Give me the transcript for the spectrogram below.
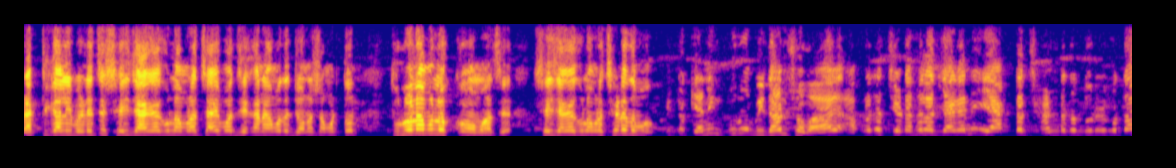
প্র্যাকটিক্যালি বেড়েছে সেই জায়গাগুলো আমরা চাইব যেখানে আমাদের জনসমর্থন তুলনামূলক কম আছে সেই জায়গাগুলো আমরা ছেড়ে দেবো। কিন্তু ক্যানিং পূর্ব বিধানসভায় আপনাদের চেটা ফেলার জায়গা নেই একটা ঝান্ডা তো দূরের কথা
